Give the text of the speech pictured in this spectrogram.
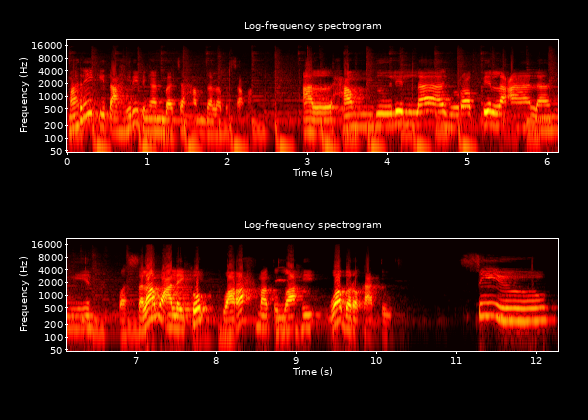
Mari kita akhiri dengan baca hamdalah bersama. Alhamdulillahirabbil alamin Wassalamualaikum warahmatullahi wabarakatuh. See you.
